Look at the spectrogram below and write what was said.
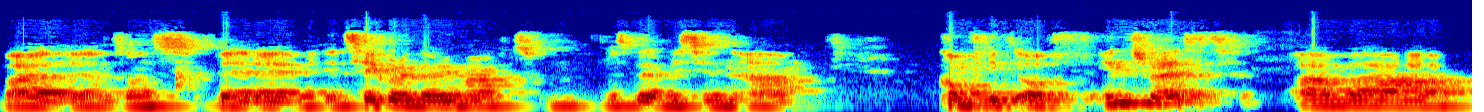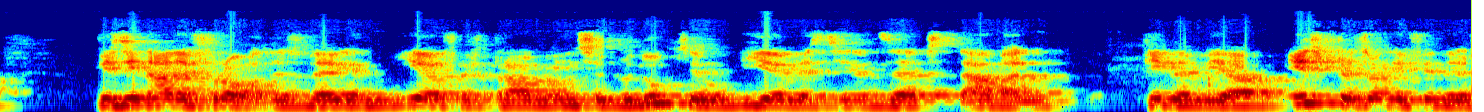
weil äh, sonst wäre mit dem Secondary Markt, das wäre ein bisschen äh, Conflict of Interest, aber wir sind alle froh, deswegen wir vertrauen unsere Produkte und wir investieren selbst da, weil finden wir, ich persönlich finde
